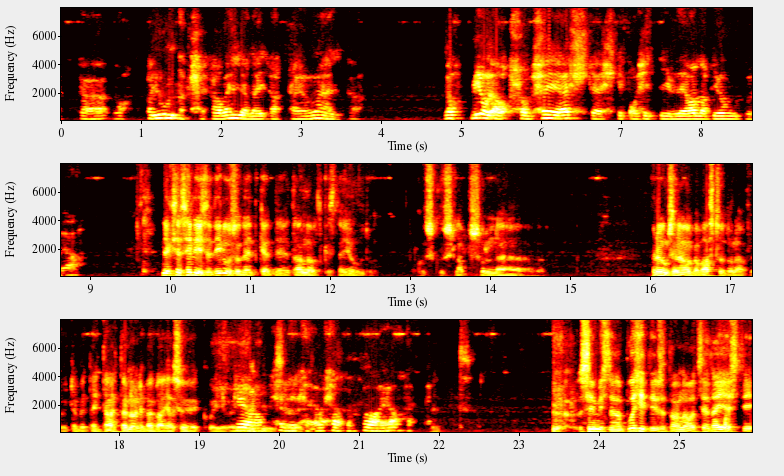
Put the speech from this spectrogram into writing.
et äh, noh, ta julgeb seda välja näidata ja öelda. noh, minu jaoks on see hästi-hästi positiivne ja annab jõudu ja. Eks see sellised ilusad hetked, need annavadki seda jõudu, kus, kus laps sulle rõõmsa näoga vastu tuleb, ütleb, et aitäh, täna oli väga hea söök või, või. ja, sellised asjad on ka jah, et see, mis nad positiivselt annavad, see täiesti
